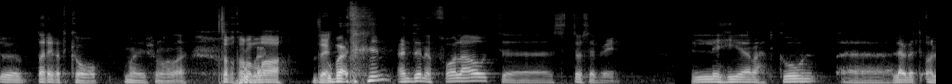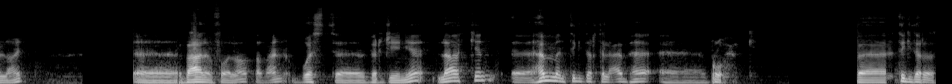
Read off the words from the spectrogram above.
بطريقة co-op ما أدري شنو وضعه استغفر الله زين وبعدين عندنا Fallout 76 اللي هي راح تكون آه، لعبة أونلاين آه، بعالم Fallout طبعا West فيرجينيا لكن هم تقدر تلعبها بروحك فتقدر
